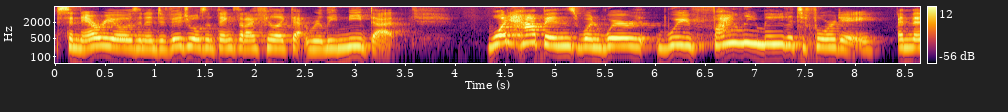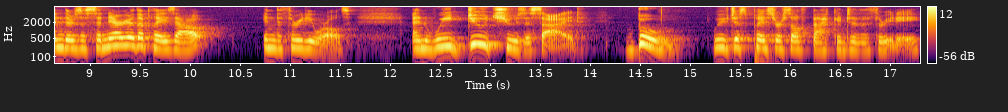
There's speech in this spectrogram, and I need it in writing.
scenarios and individuals and things that I feel like that really need that. What happens when we're we've finally made it to 4D and then there's a scenario that plays out in the 3D world and we do choose a side. Boom, we've just placed ourselves back into the 3D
